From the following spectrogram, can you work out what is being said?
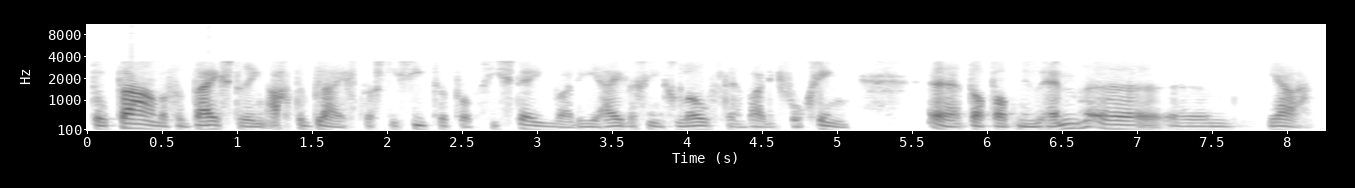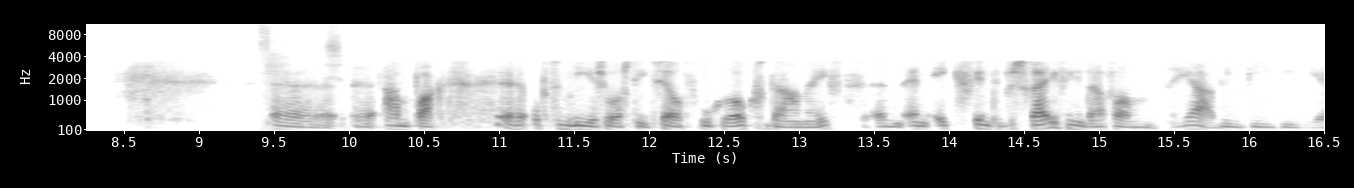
totale verbijstering achterblijft als hij ziet dat dat systeem waar hij heilig in geloofde en waar hij voor ging, dat dat nu hem ja, aanpakt. Uh, op de manier zoals hij het zelf vroeger ook gedaan heeft. En, en ik vind de beschrijvingen daarvan, ja, die, die, die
